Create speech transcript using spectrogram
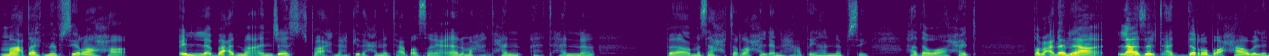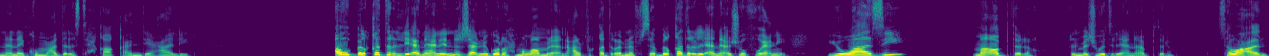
ما أعطيت نفسي راحة إلا بعد ما أنجزت فإحنا كذا حنتعب أصلا يعني أنا ما حتحن أتهنى بمساحة الراحة اللي أنا حأعطيها لنفسي. هذا واحد. طبعا أنا لازلت أتدرب وأحاول إن أنا يكون معدل الاستحقاق عندي عالي. أو بالقدر اللي أنا يعني نرجع نقول رحم الله من أن عارفة قدر نفسه بالقدر اللي أنا أشوفه يعني يوازي ما أبذله المجهود اللي أنا أبذله سواء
